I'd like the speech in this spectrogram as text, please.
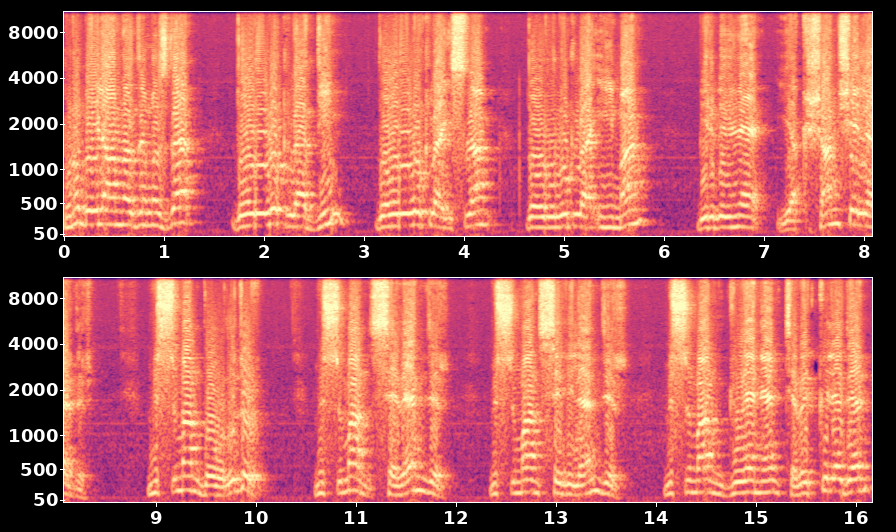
Bunu böyle anladığımızda doğrulukla din, doğrulukla İslam, doğrulukla iman birbirine yakışan şeylerdir. Müslüman doğrudur. Müslüman sevendir. Müslüman sevilendir. Müslüman güvenen, tevekkül eden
